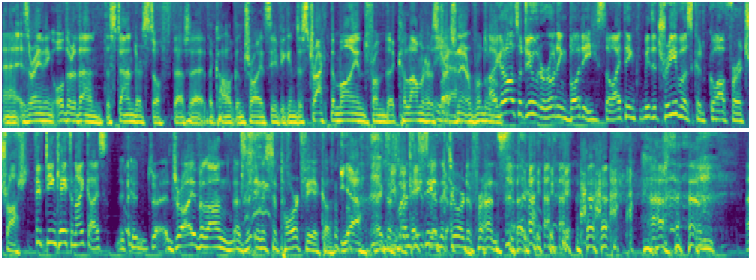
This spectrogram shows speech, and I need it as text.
Uh, is there anything other than the standard stuff that uh, the Colin can try and see if he can distract the mind from the kilometres stretching out in front of us. I could also do with a running buddy, so I think we the three of us could go out for a trot. 15k tonight, guys. It could dr- drive along as in a support vehicle. Yeah. Like Be when you see in the. Tour de France. Um, uh,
